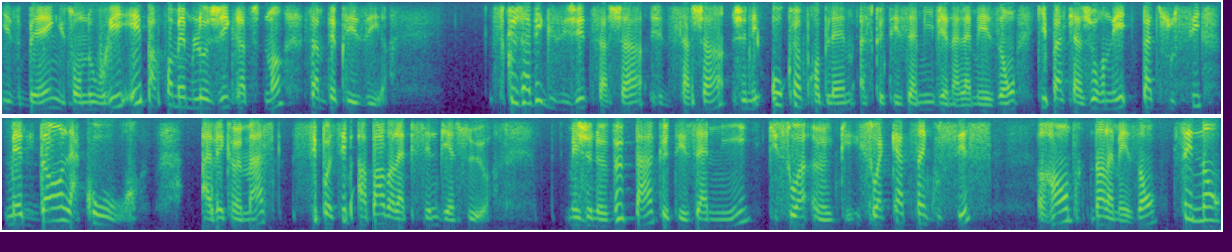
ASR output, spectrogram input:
ils se baignent, ils sont nourris et parfois même logés gratuitement. Ça me fait plaisir. Ce que j'avais exigé de Sacha, j'ai dit Sacha, je n'ai aucun problème à ce que tes amis viennent à la maison, qu'ils passent la journée, pas de souci, mais dans la cour, avec un masque, si possible, à part dans la piscine, bien sûr. Mais je ne veux pas que tes amis, qui soient un, qui soient quatre, cinq ou six, rentrent dans la maison. C'est non.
